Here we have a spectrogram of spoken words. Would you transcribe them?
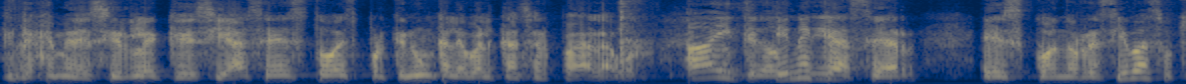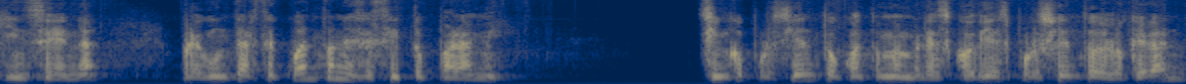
déjeme decirle que si hace esto es porque nunca le va a alcanzar para el ahorro. Ay, lo que tiene que hacer es cuando reciba su quincena, preguntarse cuánto necesito para mí. ¿5%? ¿Cuánto me merezco? ¿10% de lo que gano?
